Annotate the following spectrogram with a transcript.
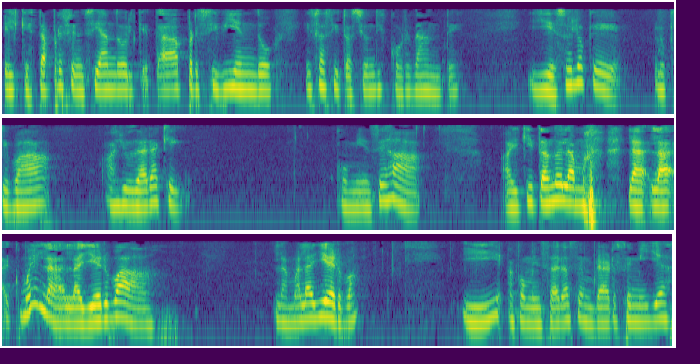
el que está presenciando, el que está percibiendo esa situación discordante. Y eso es lo que, lo que va a ayudar a que comiences a, ir quitando la, la, la ¿cómo es la, la hierba, la mala hierba, y a comenzar a sembrar semillas,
